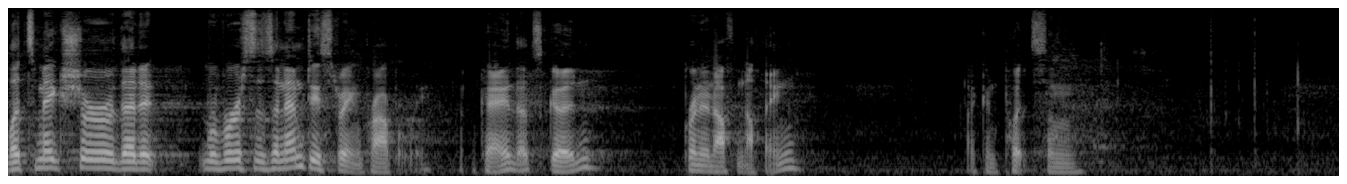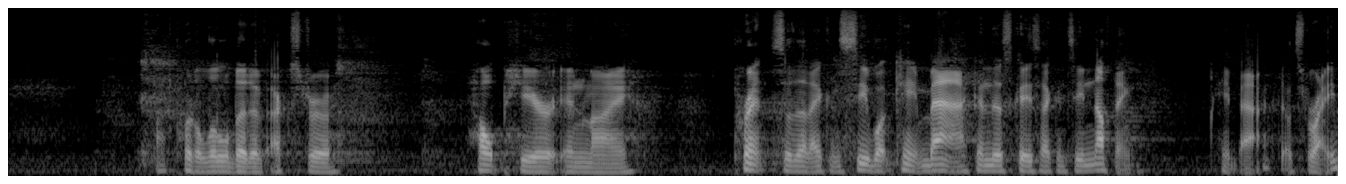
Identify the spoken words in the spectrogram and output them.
Let's make sure that it reverses an empty string properly. Okay, that's good. Printed off nothing. I can put some, I'll put a little bit of extra help here in my print so that I can see what came back. In this case, I can see nothing came back. That's right.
